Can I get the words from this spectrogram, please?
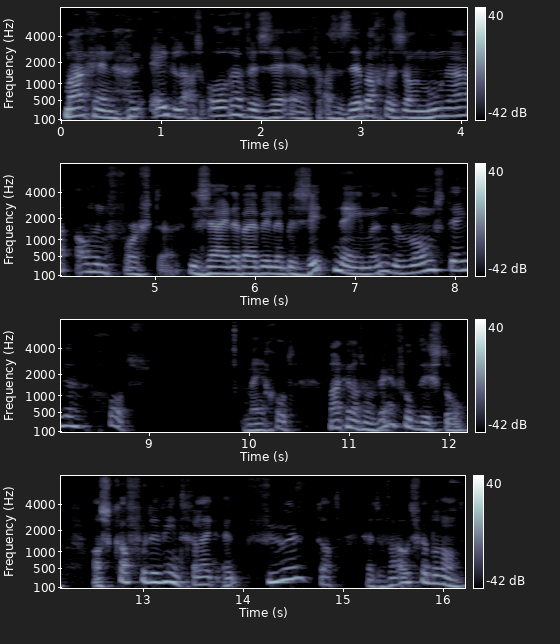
Maak hen hun edelen als Ora, Vezeef, als Zebach, Zalmuna, al hun vorsten. Die zeiden, wij willen bezit nemen de woonsteden Gods. Mijn God, maak hen als een werveldistel, als kaf voor de wind, gelijk het vuur dat het woud verbrandt.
